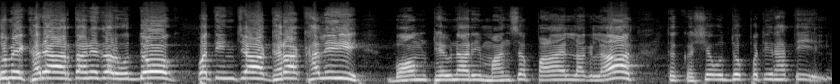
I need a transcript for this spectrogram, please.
तुम्ही खऱ्या अर्थाने जर उद्योगपतींच्या घराखाली बॉम्ब ठेवणारी माणसं पाळायला लागलात तर कसे उद्योगपती राहतील?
